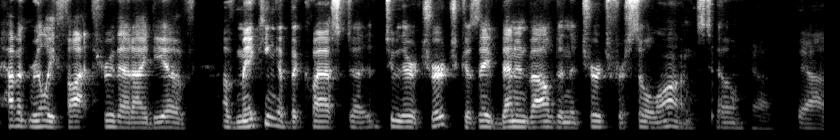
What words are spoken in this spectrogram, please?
haven't really thought through that idea of of making a bequest uh, to their church because they've been involved in the church for so long. So, yeah, yeah.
